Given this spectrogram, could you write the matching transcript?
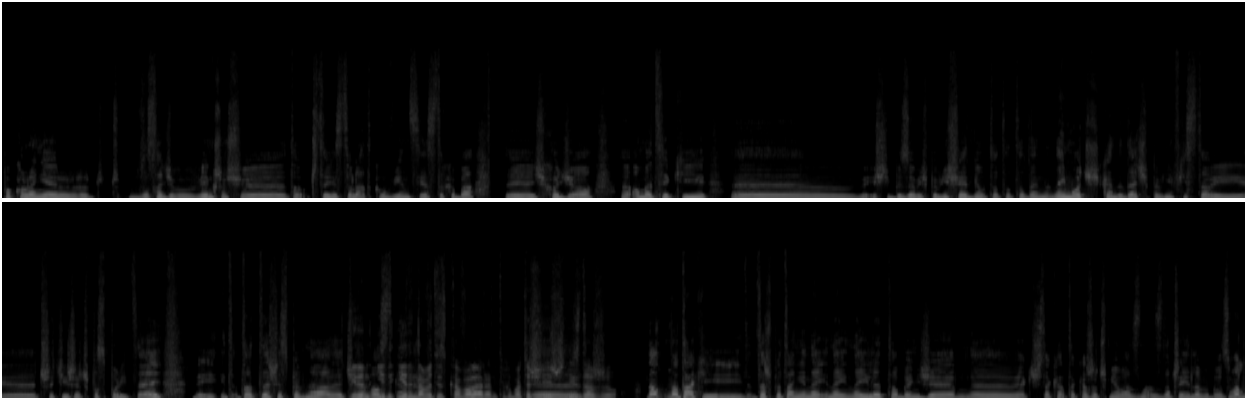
pokolenie, w zasadzie większość to 40-latków, więc jest to chyba, jeśli chodzi o o metryki, e, jeśli by zrobić pewnie średnią, to, to, to najmłodsi kandydaci pewnie w historii e, III Rzeczpospolitej. I to, to też jest pewna ciekawostka. Jeden, jeden, nawet jest kawalerem, to chyba też się jeszcze nie e, zdarzyło. No, no tak, i też pytanie, na, na, na ile to będzie e, jakaś taka, taka rzecz miała zna, znaczenie dla wyborców, ale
